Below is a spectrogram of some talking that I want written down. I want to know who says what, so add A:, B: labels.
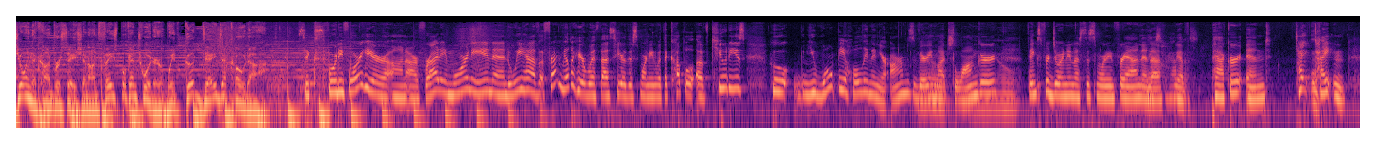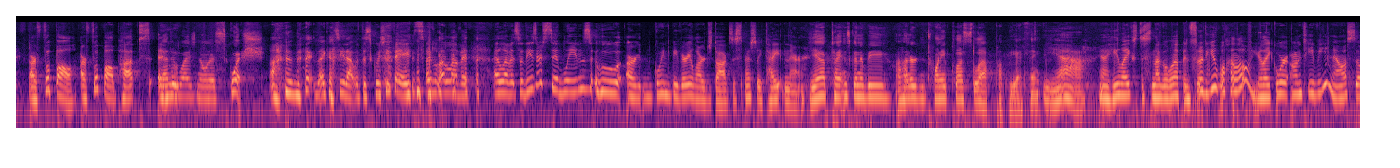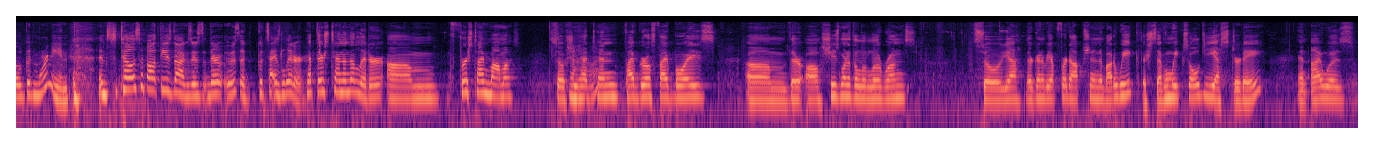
A: Join the conversation on Facebook and Twitter with Good Day Dakota.
B: 644 here on our Friday morning, and we have Fran Miller here with us here this morning with a couple of cuties who you won't be holding in your arms very no, much longer. No. Thanks for joining us this morning, Fran. And uh, we have us. Packer and
C: Titan.
B: Titan our football, our football pups.
C: Otherwise known as Squish.
B: I can see that with the squishy face. I, I, love it. I love it. So these are siblings who are going to be very large dogs, especially Titan there.
C: Yep, Titan's going to be 120 plus lap puppy, I think.
B: Yeah, yeah, he likes to snuggle up, and so do you. Well, hello. You're like we're on TV now, so good morning. and so tell us about these dogs. There's there, there's a good sized litter.
C: Yep, there's 10 in the litter. Um, first time mama, so she uh -huh. had uh-huh. 10, five girls, five boys. Um, they're all, she's one of the little ones. So yeah, they're gonna be up for adoption in about a week. They're seven weeks old yesterday. And I was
